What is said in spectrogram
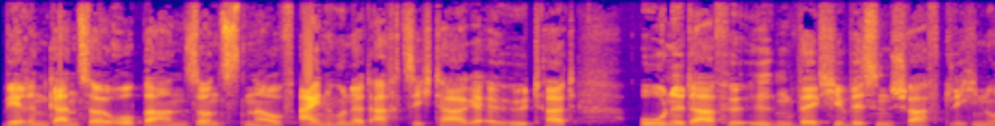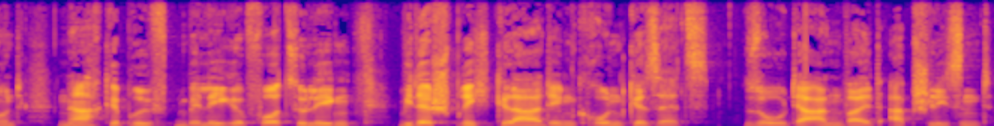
während ganz Europa ansonsten auf 180 Tage erhöht hat, ohne dafür irgendwelche wissenschaftlichen und nachgeprüften Belege vorzulegen, widerspricht klar dem Grundgesetz, so der Anwalt abschließend.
